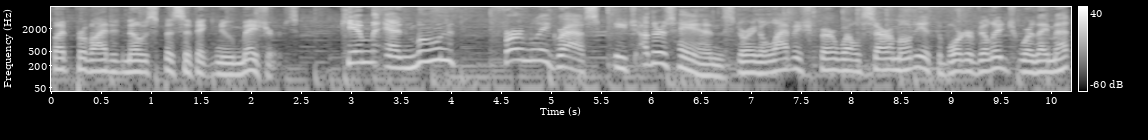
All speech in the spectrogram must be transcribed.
but provided no specific new measures. Kim and Moon firmly grasped each other's hands during a lavish farewell ceremony at the border village where they met.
